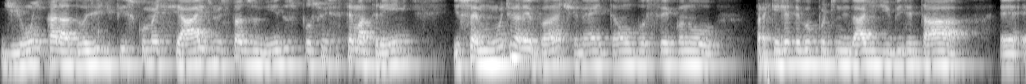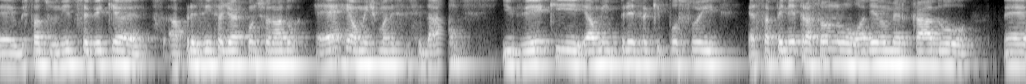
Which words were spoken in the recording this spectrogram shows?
de um em cada dois edifícios comerciais nos Estados Unidos possuem sistema Train. Isso é muito relevante, né? Então, você, quando, para quem já teve a oportunidade de visitar é, é, os Estados Unidos, você vê que a, a presença de ar-condicionado é realmente uma necessidade e vê que é uma empresa que possui essa penetração no, ali no mercado, é,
